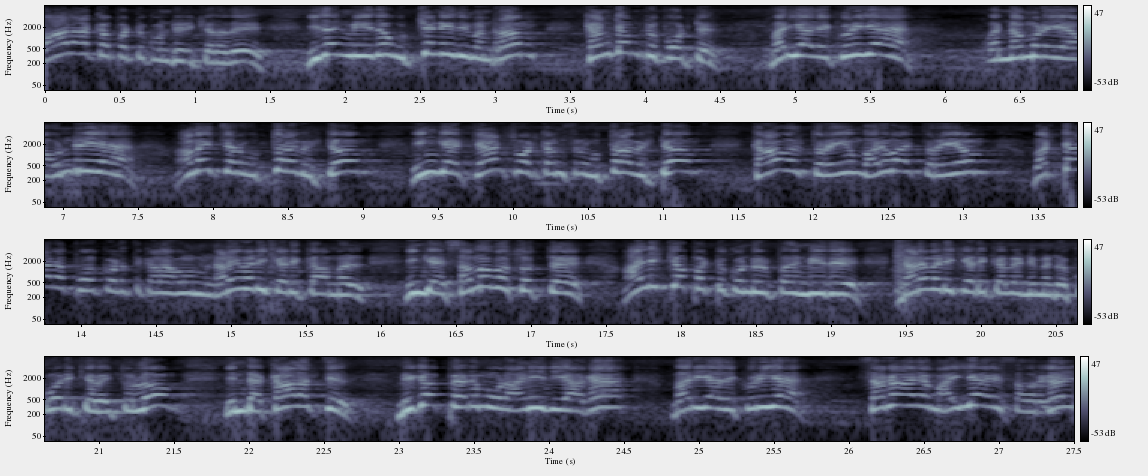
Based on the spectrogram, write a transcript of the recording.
பாழாக்கப்பட்டு கொண்டிருக்கிறது. இதன் மீது உச்சநீதிமன்றம் கண்டம்ட்டு போட்டு மரியாதைக்குரிய நம்முடைய ஒன்றிய அமைச்சர் உத்தரவிட்டும். இங்கே டிரான்ஸ்போர்ட் கமிஷனர் உத்தரவிட்டும். காவல்துறையும் வருவாய்த்துறையும் வட்டார போக்குவரத்து கழகமும் நடவடிக்கை எடுக்காமல் இங்கே சமூக சொத்து அளிக்கப்பட்டு கொண்டிருப்பதன் மீது நடவடிக்கை எடுக்க வேண்டும் என்ற கோரிக்கை வைத்துள்ளோம். இந்த காலத்தில் மிக பெரும் ஒரு அநீதியாக மரியாதைக்குரிய சகாயம் ஐஏஎஸ் அவர்கள்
